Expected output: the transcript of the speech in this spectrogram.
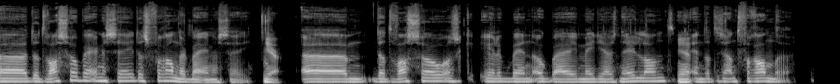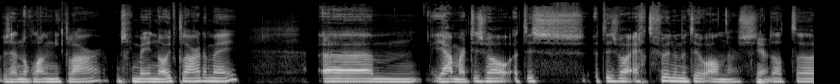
Uh, dat was zo bij NRC, dat is veranderd bij NRC. Ja. Uh, dat was zo, als ik eerlijk ben, ook bij Mediahuis Nederland. Ja. En dat is aan het veranderen. We zijn nog lang niet klaar. Misschien ben je nooit klaar daarmee. Um, ja, maar het is wel, het is, het is wel echt fundamenteel anders. Ja. Dat, uh,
